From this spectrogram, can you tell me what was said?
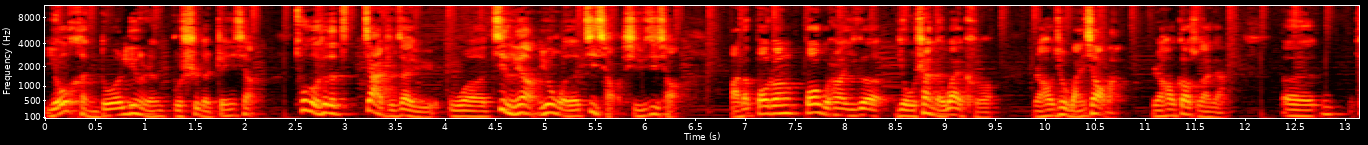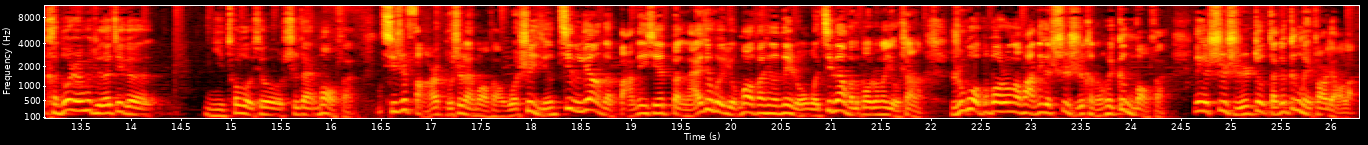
有很多令人不适的真相。脱口秀的价值在于，我尽量用我的技巧，喜剧技巧。把它包装包裹上一个友善的外壳，然后就玩笑嘛，然后告诉大家，呃，很多人会觉得这个你脱口秀是在冒犯，其实反而不是来冒犯，我是已经尽量的把那些本来就会有冒犯性的内容，我尽量把它包装的友善了。如果我不包装的话，那个事实可能会更冒犯，那个事实就咱就更没法聊了。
